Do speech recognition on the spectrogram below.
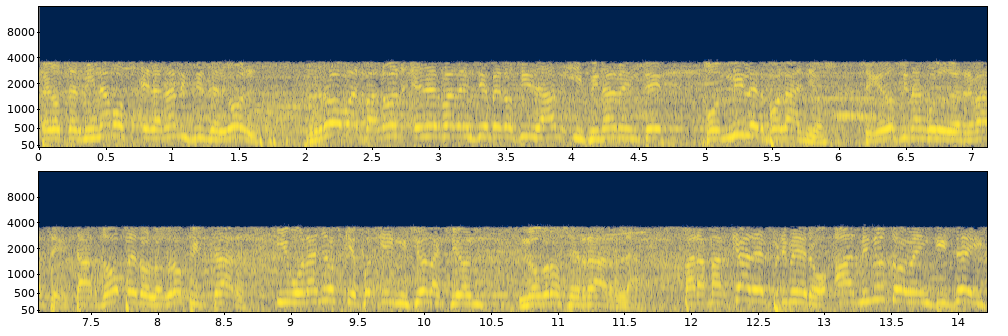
Pero terminamos el análisis del gol. Roba el balón en el Valencia en velocidad y finalmente con Miller Bolaños. Se quedó sin ángulo de rebate. Tardó pero logró filtrar. Y Bolaños, que fue que inició la acción, logró cerrarla. Para marcar el primero al minuto 26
